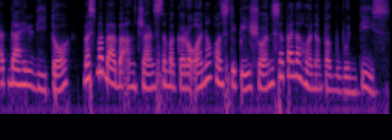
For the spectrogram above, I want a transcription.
At dahil dito, mas mababa ang chance na magkaroon ng constipation sa panahon ng pagbubuntis.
